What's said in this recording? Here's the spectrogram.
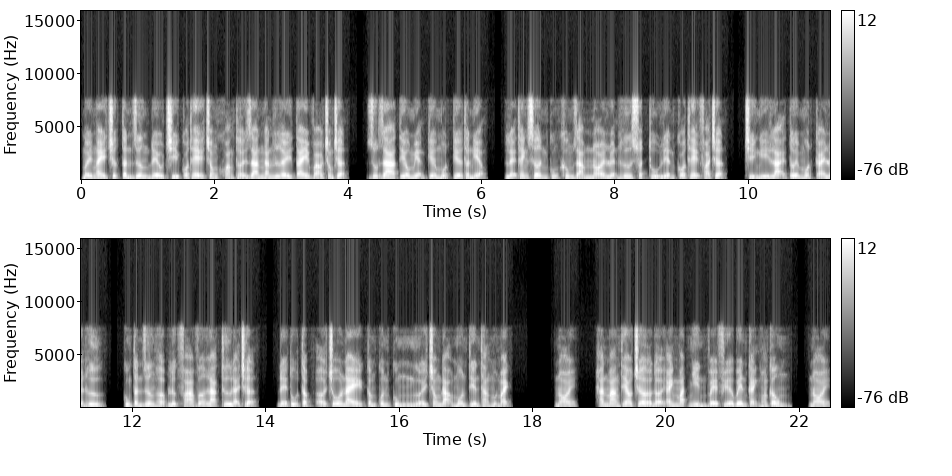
Mấy ngày trước Tần Dương đều chỉ có thể trong khoảng thời gian ngắn lấy tay vào trong trận, rút ra tiêu miệng kia một tia thần niệm, Lệ Thanh Sơn cũng không dám nói luyện hư xuất thủ liền có thể phá trận, chỉ nghĩ lại tới một cái luyện hư, cùng Tần Dương hợp lực phá vỡ Lạc Thư đại trận, để tụ tập ở chỗ này cấm quân cùng người trong đạo môn tiến thẳng một mạch. Nói, hắn mang theo chờ đợi ánh mắt nhìn về phía bên cạnh hoàng công, nói,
